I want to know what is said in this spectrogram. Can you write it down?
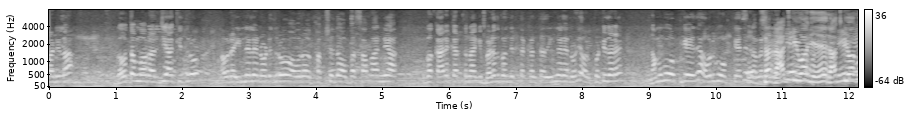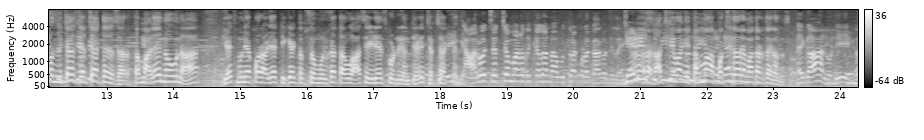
ಮಾಡಿಲ್ಲ. ಗೌತಮ್ ಅವರು ಅರ್ಜಿ ಹಾಕಿದ್ರು ಅವರ ಹಿನ್ನೆಲೆ ನೋಡಿದ್ರು ಅವರ ಪಕ್ಷದ ಒಬ್ಬ ಸಾಮಾನ್ಯ ಒಬ್ಬ ಕಾರ್ಯಕರ್ತನಾಗಿ ಬೆಳೆದು ಬಂದಿರತಕ್ಕಂಥ ಹಿನ್ನೆಲೆ ನೋಡಿ ಅವ್ರು ಕೊಟ್ಟಿದ್ದಾರೆ. ನಮಗೂ ಒಪ್ಪಿಗೆ ಇದೆ ಅವ್ರಿಗೂ ಒಪ್ಪಿಗೆ ಇದೆ. ಸರ್ ರಾಜಕೀಯವಾಗಿ ರಾಜಕೀಯವಾಗಿ ಒಂದು ವಿಚಾರ ಚರ್ಚೆ ಆಗ್ತಾ ಇದೆ ಸರ್. ತಮ್ಮ ಹಳೆ ನೋವನ್ನ ಕೆ ಎಚ್ ಮುನಿಯಪ್ಪ ಅವರು ಹಳೆಯ ಟಿಕೆಟ್ ತಪ್ಪಿಸೋ ಮೂಲಕ ತಾವು ಆಸೆ ಈಡೇರಿಸ್ಕೊಂಡ್ರಿ ಅಂತ ಹೇಳಿ ಚರ್ಚೆ ಆಗ್ತಾ ಇದೆ. ಯಾರೋ ಚರ್ಚೆ ಮಾಡೋದಕ್ಕೆಲ್ಲ ನಾವು ಉತ್ತರ ಕೊಡಕ್ ಆಗೋದಿಲ್ಲ. ರಾಜಕೀಯವಾಗಿ ತಮ್ಮ ಪಕ್ಷದವರೇ ಮಾತಾಡ್ತಾ ಇರೋದು ಸರ್. ಈಗ ನೋಡಿ ಈಗ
